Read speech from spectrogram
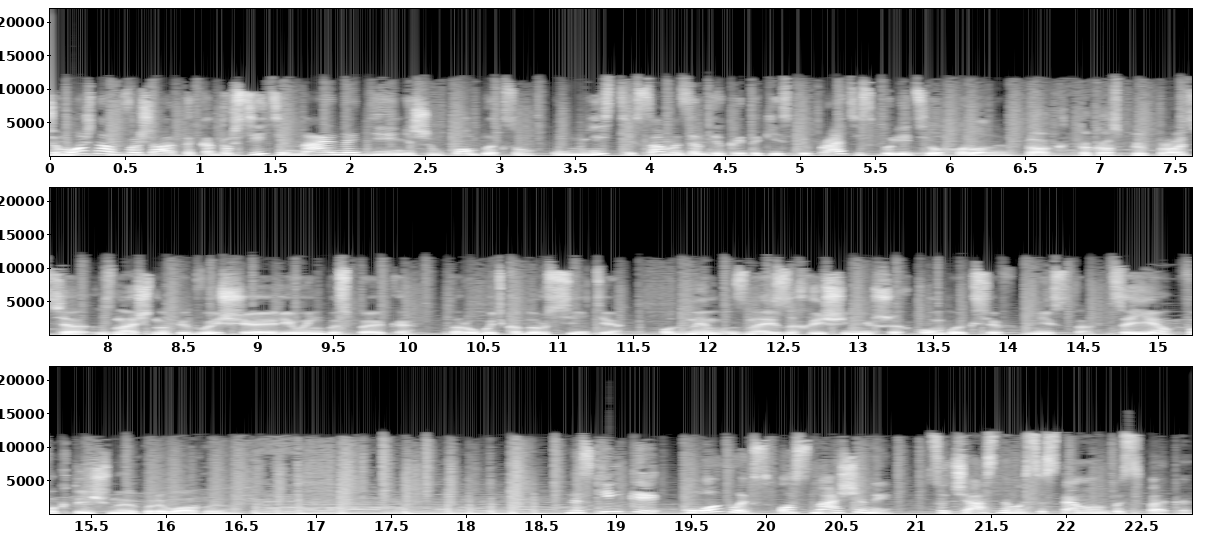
Чи можна вважати Кадор Сіті найнадійнішим комплексом у місті саме завдяки такій співпраці з поліцією охороною? Так, така співпраця значно підвищує рівень безпеки та робить Кадор Сіті одним з найзахищеніших комплексів міста. Це є фактичною перевагою. Наскільки комплекс оснащений сучасними системами безпеки?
